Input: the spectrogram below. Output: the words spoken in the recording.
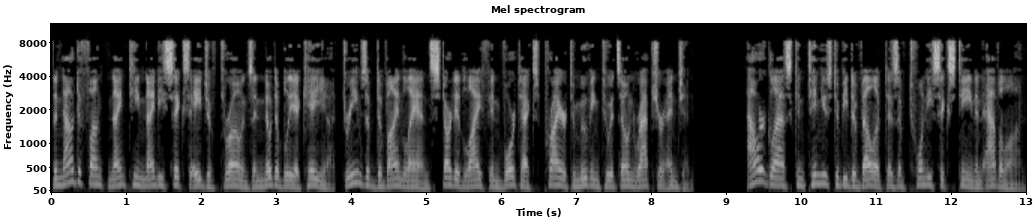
The now defunct 1996 Age of Thrones and notably Achaia, Dreams of Divine Lands started life in Vortex prior to moving to its own Rapture engine. Hourglass continues to be developed as of 2016 and Avalon,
